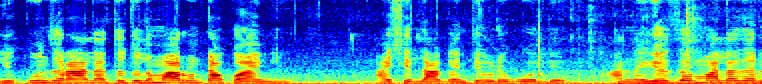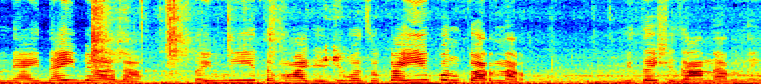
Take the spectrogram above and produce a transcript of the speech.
इकून जर आला तर तुला मारून टाकू आम्ही. असे लागण तेवढे बोललेत. आणि हे जर मला जर न्याय नाही मिळाला तर मी तर माझ्या जीवाचं काही पण करणार. मी तशी जाणार नाही.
